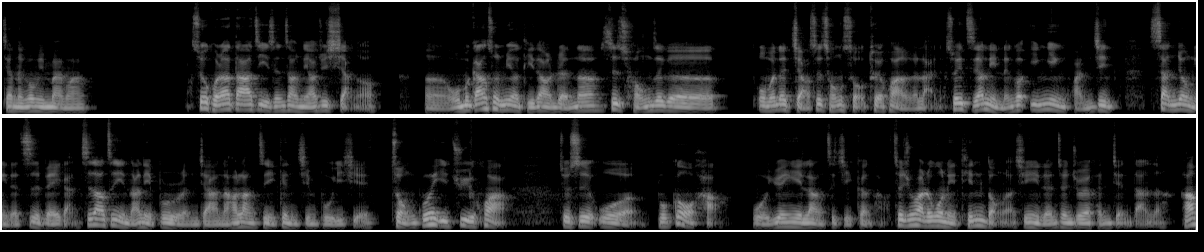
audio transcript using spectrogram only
这样能够明白吗？所以回到大家自己身上，你要去想哦。呃，我们刚刚说里面有提到，人呢是从这个。我们的脚是从手退化而来的，所以只要你能够因应环境，善用你的自卑感，知道自己哪里不如人家，然后让自己更进步一些。总归一句话，就是我不够好，我愿意让自己更好。这句话如果你听懂了，其实你人生就会很简单了。好，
